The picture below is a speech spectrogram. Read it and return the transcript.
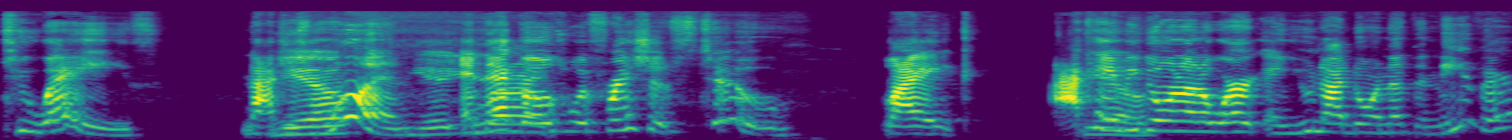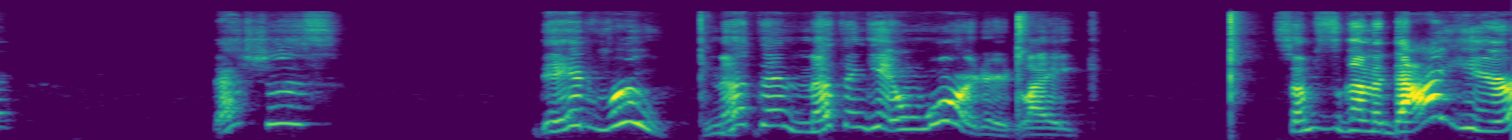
two ways, not just yeah. one. Yeah, and that right. goes with friendships too. Like I can't Yeah. be doing other work and you not doing nothing either. That's just dead root. Nothing, nothing getting watered. Like something's gonna die here,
